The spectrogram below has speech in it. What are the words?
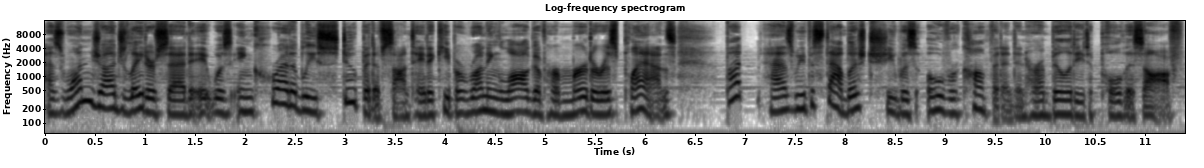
As one judge later said, it was incredibly stupid of Sante to keep a running log of her murderous plans. But as we've established, she was overconfident in her ability to pull this off.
